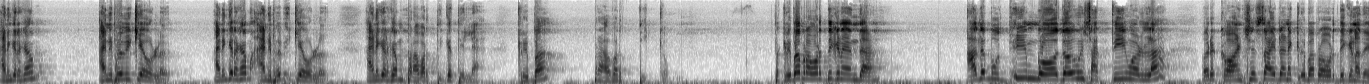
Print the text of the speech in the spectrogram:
അനുഗ്രഹം അനുഭവിക്കേ ഉള്ളൂ അനുഗ്രഹം അനുഭവിക്കേ ഉള്ളൂ അനുഗ്രഹം പ്രവർത്തിക്കത്തില്ല. കൃപ പ്രവർത്തിക്കും. ഇപ്പം കൃപ പ്രവർത്തിക്കണത് എന്താണ്? അത് ബുദ്ധിയും ബോധവും ശക്തിയുമുള്ള ഒരു കോൺഷ്യസ് ആയിട്ടാണ് കൃപ പ്രവർത്തിക്കുന്നത്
